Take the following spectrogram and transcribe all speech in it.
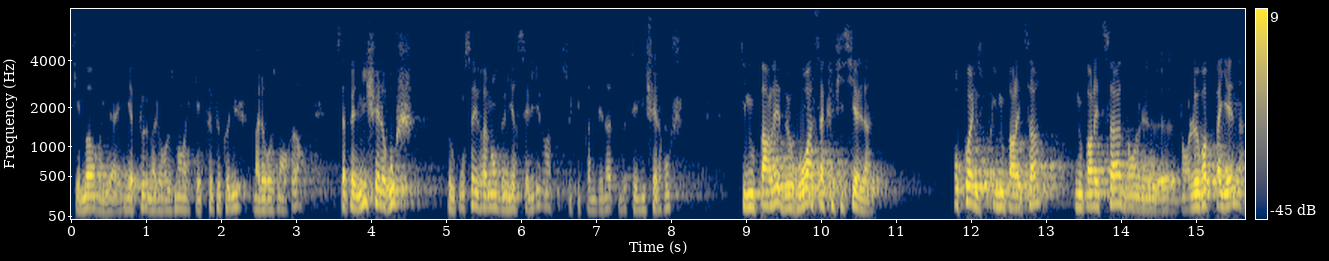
qui est mort il y, a, peu malheureusement et qui est très peu connu, malheureusement encore, qui s'appelle Michel Rouche. Je vous conseille vraiment de lire ses livres, pour ceux qui prennent des notes, notez Michel Rouche, qui nous parlait de roi sacrificiel. Pourquoi il nous, parlait de ça? Il nous parlait de ça dans l'Europe païenne,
